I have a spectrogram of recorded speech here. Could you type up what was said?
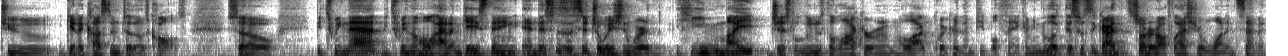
to get accustomed to those calls. So between that, between the whole Adam Gase thing, and this is a situation where he might just lose the locker room a lot quicker than people think. I mean, look, this was a guy that started off last year one and seven.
